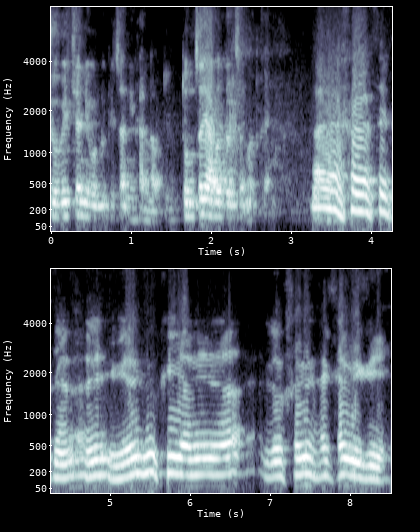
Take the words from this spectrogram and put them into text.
चोवीसच्या निवडणुकीचा निकाल लावतील. तुमचं याबद्दलचं मत काय? मला असं वाटत नाही निवडणूक ही यावेळेला लोकसभेपेक्षा वेगळी आहे.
